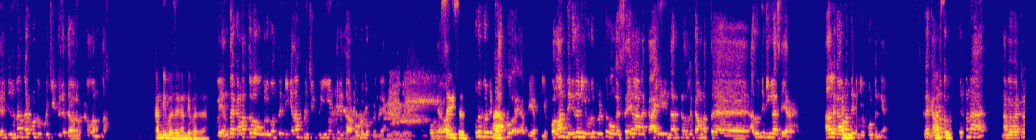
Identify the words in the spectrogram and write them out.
தெரிஞ்சதுன்னா மேற்கொண்டு புடிச்சிட்டு இருக்க தேவை விட்டுடலாம்ல. கண்டிப்பா சார் கண்டிப்பா சார். இப்ப எந்த கணத்துல உங்களுக்கு வந்து நீங்க தான் பிடிச்சிட்டு இருக்கீங்கன்னு தெரியுதோ அப்ப விடுபட்டுருங்க சரி சார். விடுபட்டுட்டு. அப்போ அப்ப எப்- எப்பெல்லாம் தெரியுதோ நீங்க விடுபட்டு உங்க செயலான காய்கறி நறுக்கிறதுல கவனத்தை அது வந்து நீங்களா செய்யற அதுல கவனத்தை நீங்க கூட்டுங்க. இல்ல கவனத்தை. கூட்டுங்கன்னா நம்ம வெட்டுற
